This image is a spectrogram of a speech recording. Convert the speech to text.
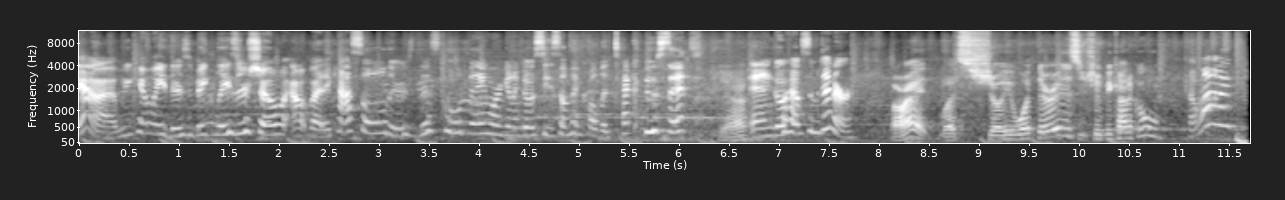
yeah, we can't wait. There's a big laser show out by the castle. There's this cool thing. We're gonna go see something called the Tech Huset Yeah. and go have some dinner. All right, let's show you what there is. It should be kind of cool. Come on.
